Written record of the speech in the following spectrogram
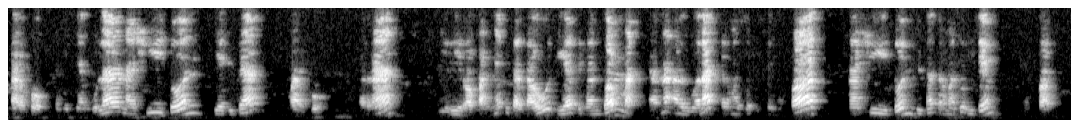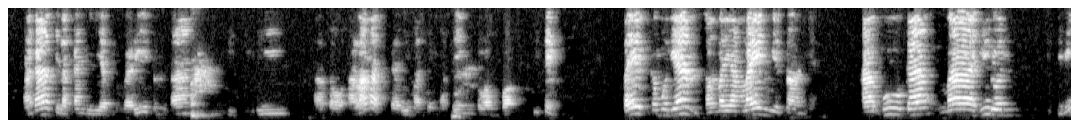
marfu. Demikian pula nasyidun dia juga marfu. Karena diri rofaknya kita tahu dia dengan dhamma karena al-walad termasuk isim mufrad, nasyidun juga termasuk isim mufrad. Maka silakan dilihat kembali tentang ciri atau alamat dari masing-masing kelompok isim. Baik, kemudian contoh yang lain misalnya abuka mahirun. Di sini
